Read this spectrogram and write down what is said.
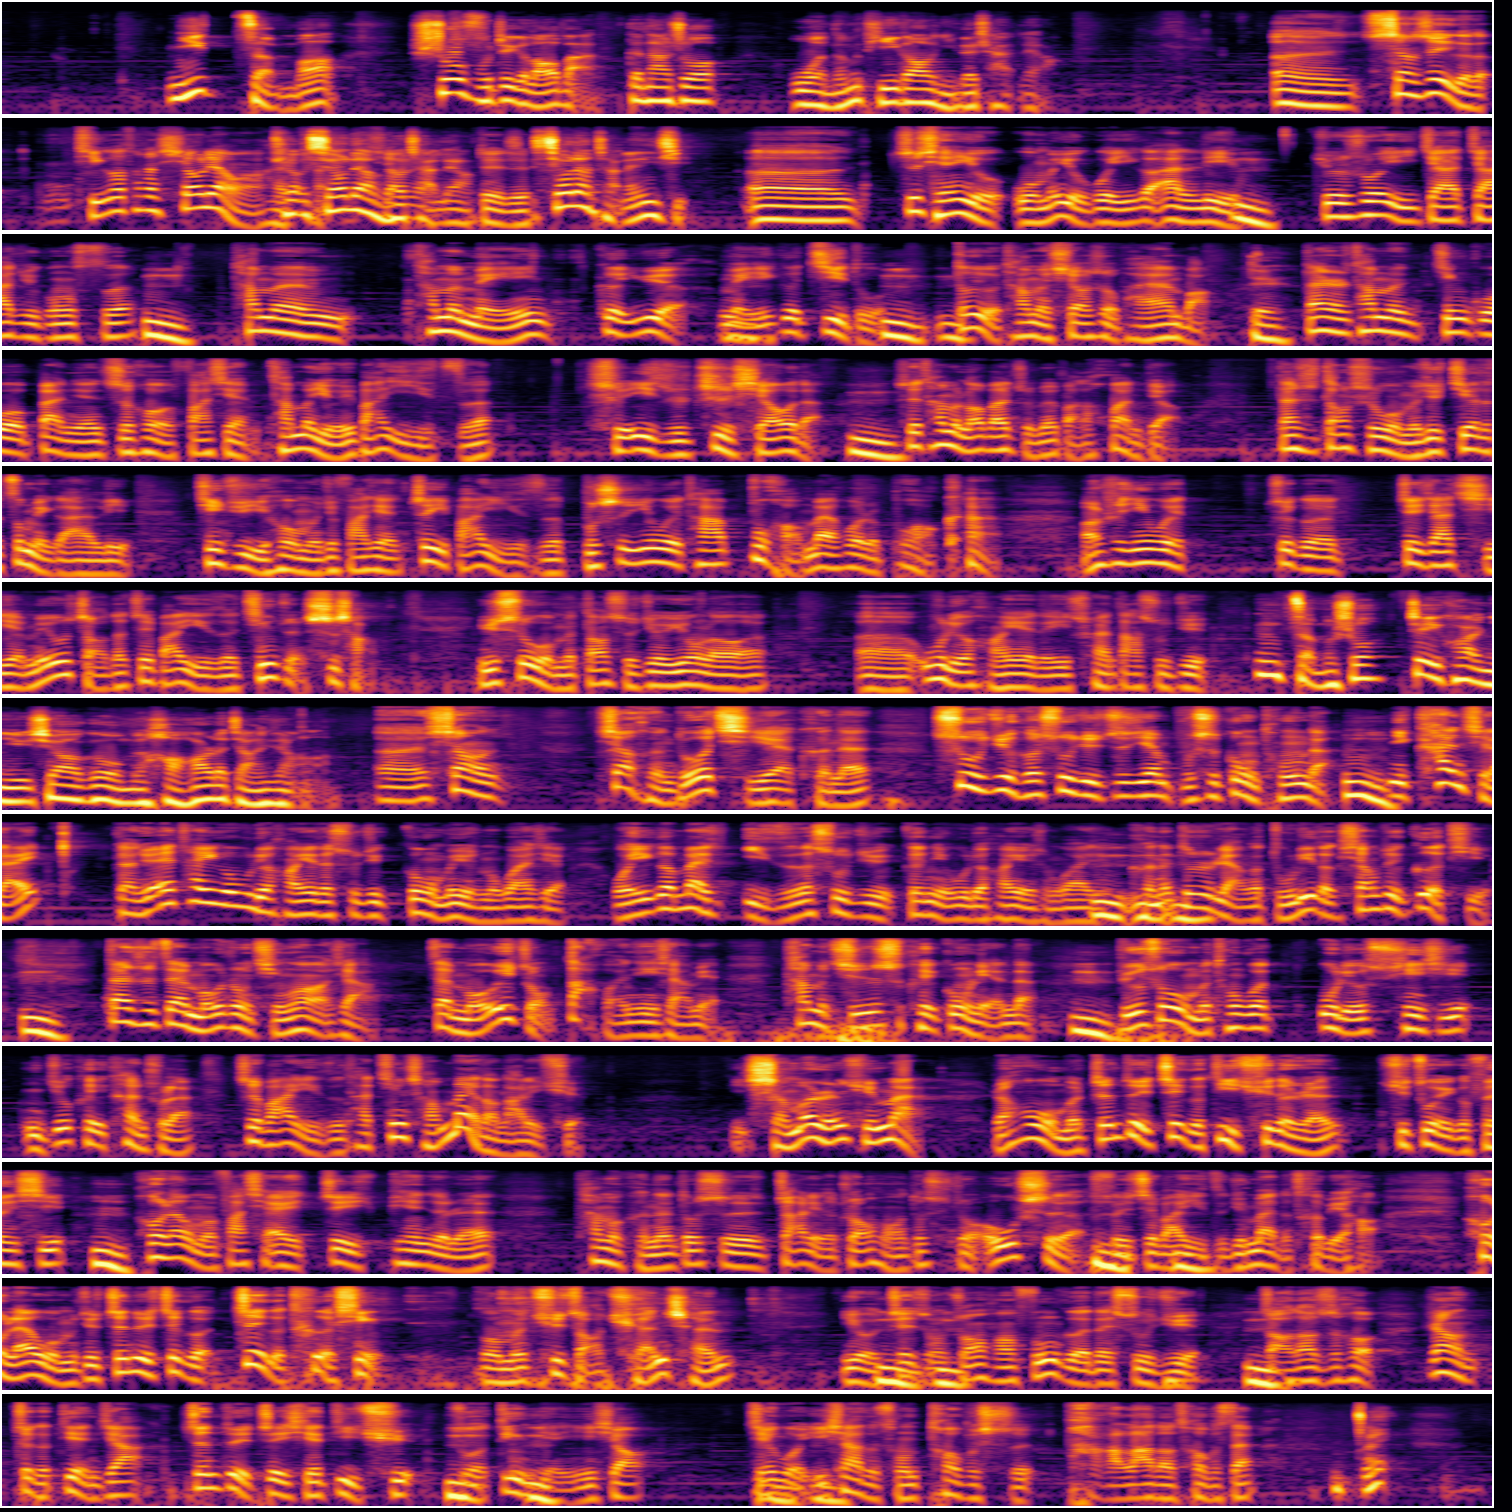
你怎么说服这个老板，跟他说我能提高你的产量，呃，像这个的提高它的销量啊，销销量和产量，对对，销量产量一起，呃，之前有我们有过一个案例，嗯。就是说一家家具公司，嗯。他们他们每一个月、每一个季度嗯嗯，都有他们销售排行榜，对，但是他们经过半年之后，发现他们有一把椅子是一直滞销的，嗯所以他们老板准备把它换掉。但是当时我们就接了这么一个案例，进去以后我们就发现这一把椅子不是因为它不好卖或者不好看，而是因为这个这家企业没有找到这把椅子的精准市场。于是我们当时就用了呃物流行业的一串大数据，嗯，怎么说这一块你需要跟我们好好的讲一讲了。呃，像像很多企业可能数据和数据之间不是共通的，嗯，你看起来感觉哎，它一个物流行业的数据跟我们有什么关系？我一个卖椅子的数据跟你物流行业有什么关系？可能都是两个独立的相对个体，嗯，但是在某种情况下。在某一种大环境下面，他们其实是可以共联的。嗯，比如说我们通过物流信息，你就可以看出来这把椅子它经常卖到哪里去，什么人去卖，然后我们针对这个地区的人去做一个分析。嗯，后来我们发现，哎，这一片的人，他们可能都是家里的装潢都是这种欧式的，所以这把椅子就卖的特别好。后来我们就针对这个这个特性，我们去找全城有这种装潢风格的数据，找到之后，让这个店家针对这些地区做定点营销，结果一下子从 top 十啪拉到 top 三。哎，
